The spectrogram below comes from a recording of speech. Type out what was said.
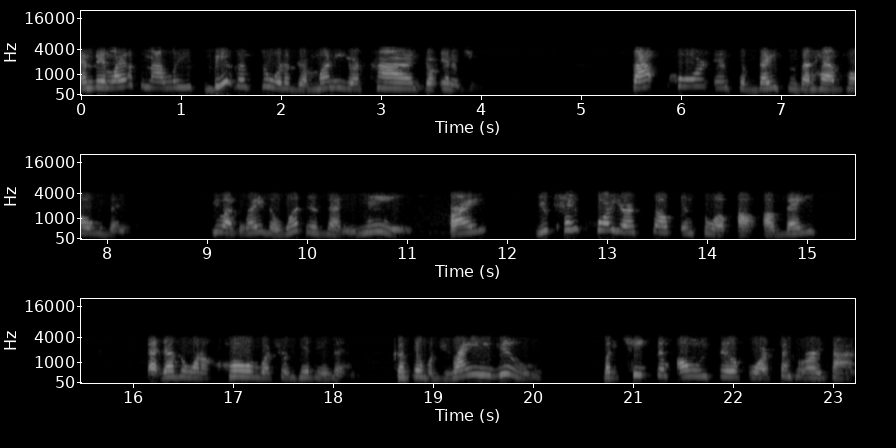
And then last but not least, be a good steward of your money, your time, your energy. Stop pouring into vases that have holes in it. You like, Ravyn, what does that mean? Right? You can't pour yourself into a, a, a vase that doesn't want to hold what you're giving them because it will drain you, but keep them only filled for a temporary time.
